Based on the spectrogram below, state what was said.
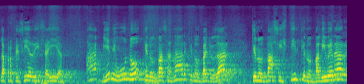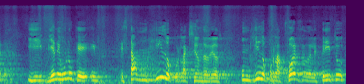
la profecía de Isaías. Ah, viene uno que nos va a sanar, que nos va a ayudar, que nos va a asistir, que nos va a liberar. Y viene uno que eh, está ungido por la acción de Dios, ungido por la fuerza del Espíritu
